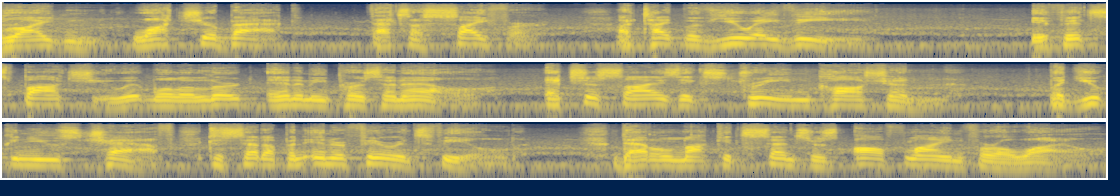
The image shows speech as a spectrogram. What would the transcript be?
Raiden, watch your back. That's a Cypher, a type of UAV. If it spots you, it will alert enemy personnel. Exercise extreme caution. But you can use chaff to set up an interference field. That'll knock its sensors offline for a while.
